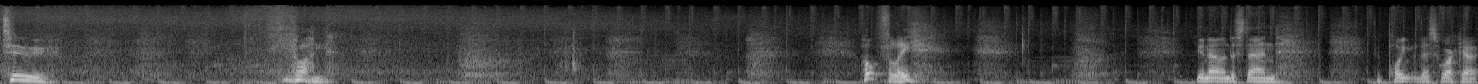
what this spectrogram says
two, one. Hopefully, you now understand the point of this workout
